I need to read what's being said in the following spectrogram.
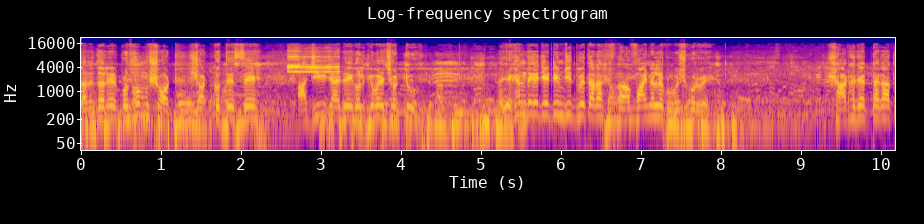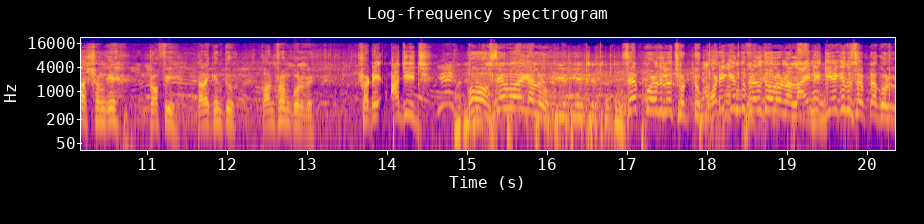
তাদের দলের প্রথম শট। শট করতে এসছে আজি যাদের গোলকিপারে ছোট্টু। এখান থেকে যে টিম জিতবে তারা ফাইনালে প্রবেশ করবে। ষাট হাজার টাকা তার সঙ্গে ট্রফি তারা কিন্তু কনফার্ম করবে। শটে আজিজ। ও সেভ হয়ে গেল। সেভ করে দিল ছোট্টু। বডি কিন্তু ফেলতে হলো না লাইনে গিয়ে কিন্তু সেভটা করল।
